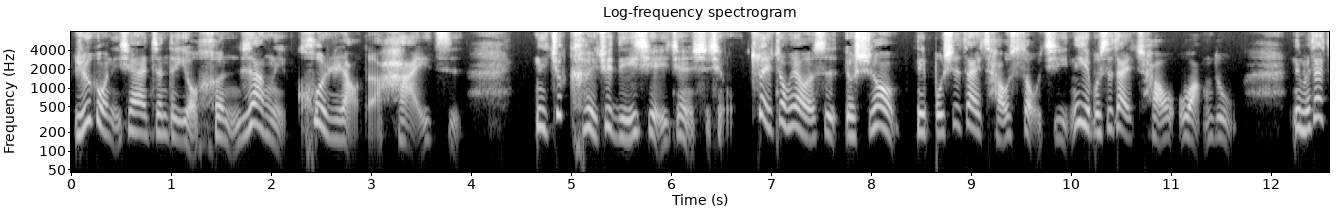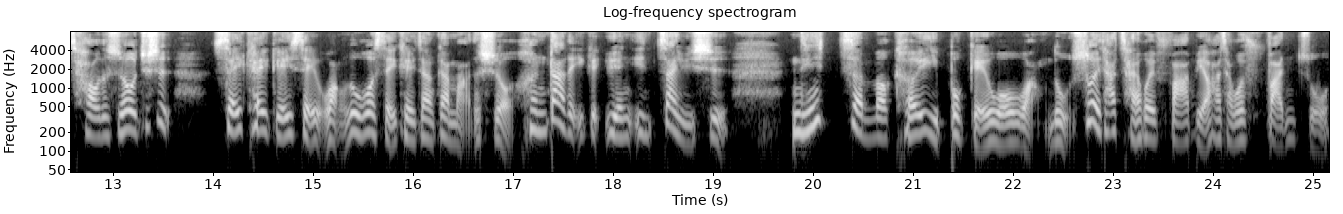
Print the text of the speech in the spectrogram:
如果你现在真的有很让你困扰的孩子，你就可以去理解一件事情。最重要的是，有时候你不是在吵手机，你也不是在吵网络。你们在吵的时候，就是谁可以给谁网络，或谁可以这样干嘛的时候，很大的一个原因在于是。你怎么可以不给我网路？所以他才会发飙，他才会翻桌，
